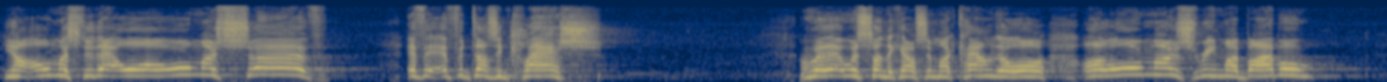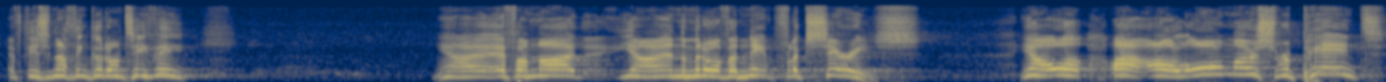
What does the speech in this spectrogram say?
you know, almost do that, or I'll almost serve if it, if it doesn't clash. Well, was something else in my calendar, or I'll almost read my Bible if there's nothing good on TV. You know, if I'm not, you know, in the middle of a Netflix series. Know, I'll, I'll almost repent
